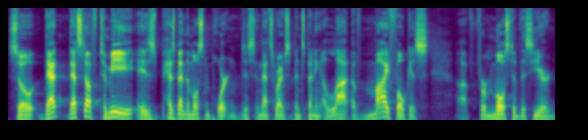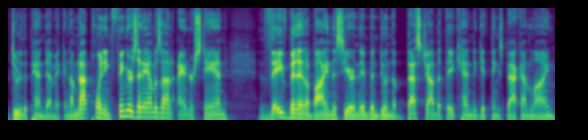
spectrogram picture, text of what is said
So that that stuff to me is has been the most important, just, and that's where I've been spending a lot of my focus. Uh, for most of this year due to the pandemic. And I'm not pointing fingers at Amazon. I understand they've been in a bind this year and they've been doing the best job that they can to get things back online.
